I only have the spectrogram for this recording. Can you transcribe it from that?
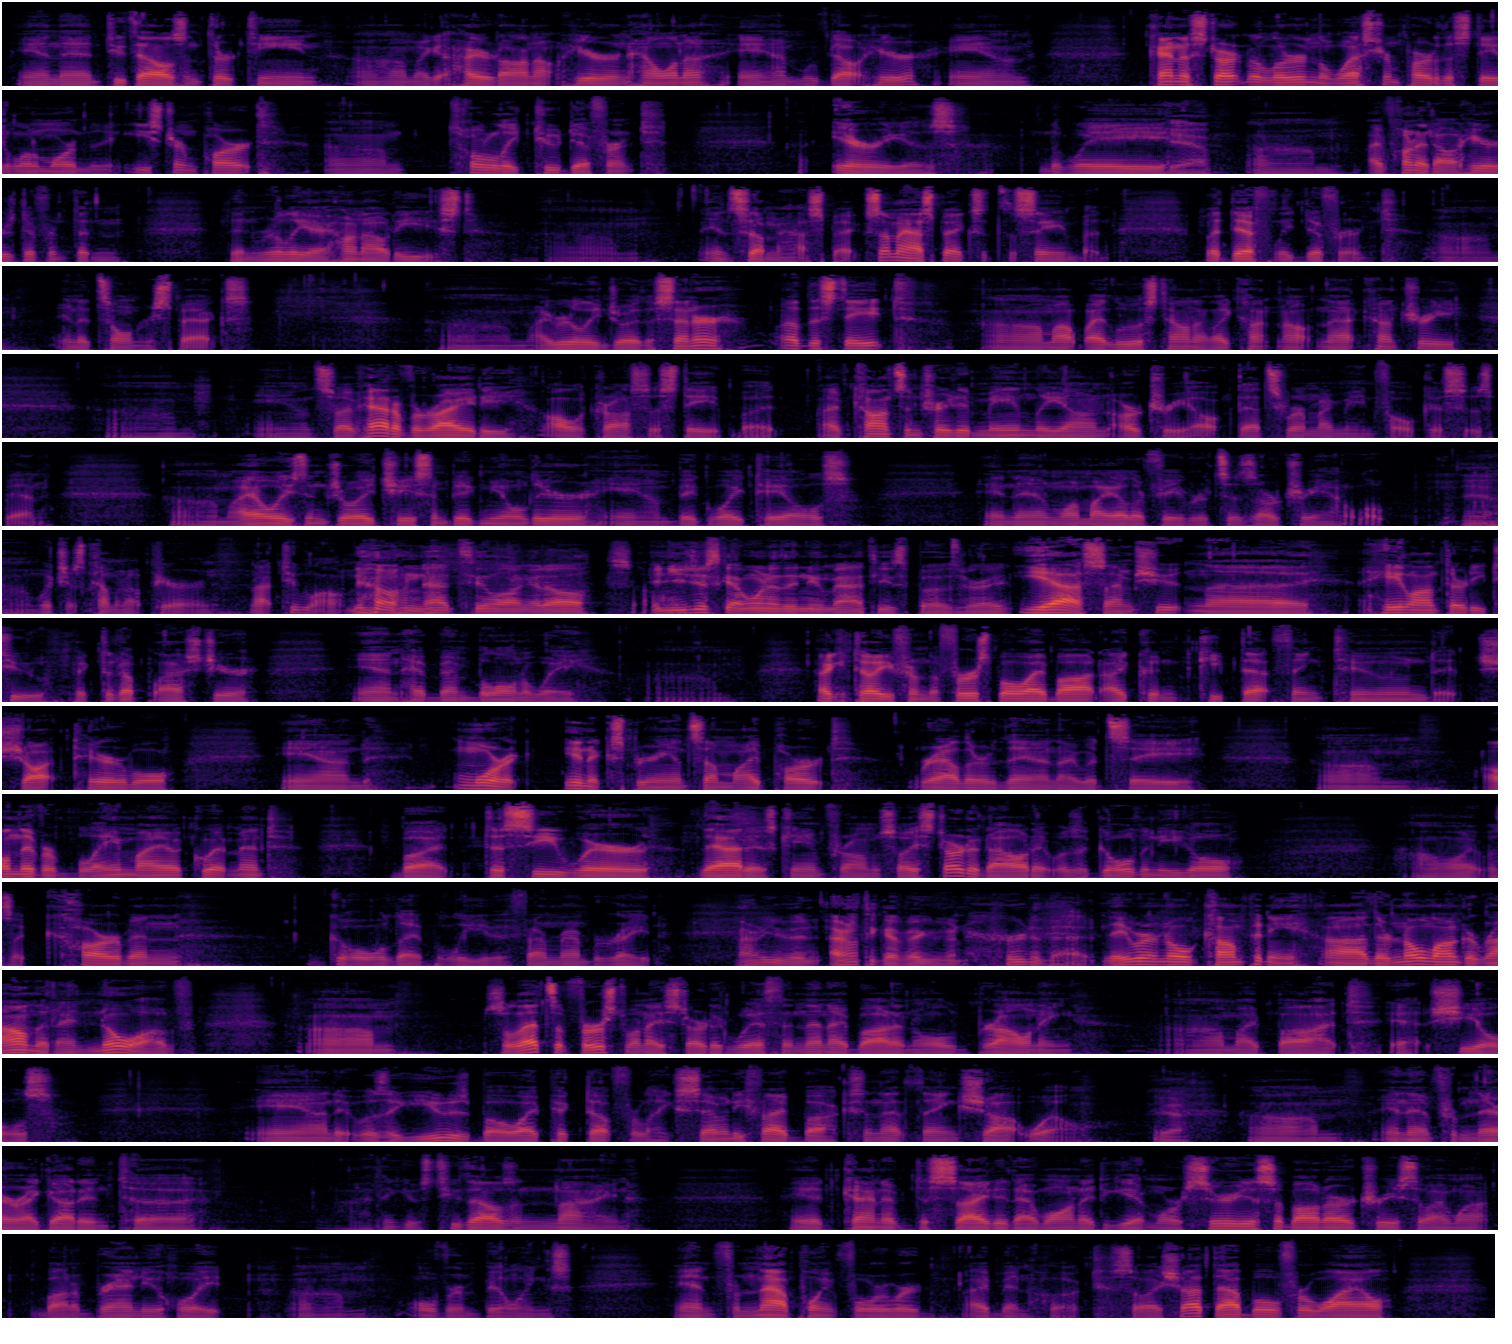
and then 2013, um, I got hired on out here in Helena and moved out here and kind of starting to learn the western part of the state a little more than the eastern part. Um, totally two different areas. The way Yeah. um, I've hunted out here is different than than really I hunt out east. Um, in some aspects, some aspects it's the same, but but definitely different um, in its own respects. Um, I really enjoy the center of the state, um, out by Lewistown. I like hunting out in that country, um, and so I've had a variety all across the state. But I've concentrated mainly on archery elk. That's where my main focus has been. Um, I always enjoyed chasing big mule deer and big whitetails, and then one of my other favorites is archery antelope, Yeah. uh, which is coming up here in not too long. No, not too long at all. So. And you just got one of the new Mathews bows, right? Yes, I'm shooting the Halon 32. Picked it up last year, and have been blown away. Um, I can tell you from the first bow I bought, I couldn't keep that thing tuned. It shot terrible, and more inexperience on my part rather than I would say. Um, I'll never blame my equipment, but to see where that has came from. So I started out. It was a Golden Eagle. Oh, it was a carbon gold, I believe, if I remember right. I don't even. I don't think I've ever even heard of that. They were an old company. Uh, they're no longer around that I know of. Um, so that's the first one I started with, and then I bought an old Browning. Um, I bought at Shields, and it was a used bow I picked up for like seventy-five bucks, and that thing shot well. Yeah. Um, and then from there, I got into, I think it was 2009. I had kind of decided I wanted to get more serious about archery, so I went bought a brand new Hoyt um, over in Billings, and from that point forward, I've been hooked. So I shot that bow for a while.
